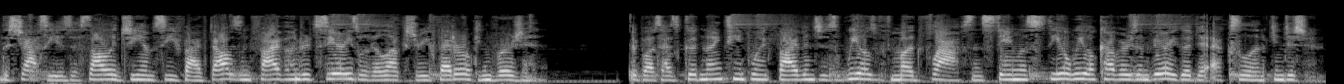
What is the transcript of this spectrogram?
The chassis is a solid GMC 5500 series with a luxury federal conversion. The bus has good 19.5 inches wheels with mud flaps and stainless steel wheel covers in very good to excellent condition.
